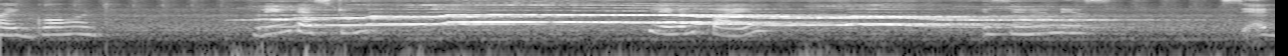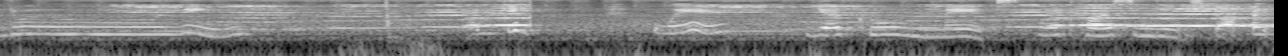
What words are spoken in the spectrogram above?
my god. Brain test 2. Level 5. A siren is seducing. Okay. Where? Your crewmates with her singing. Stop it.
